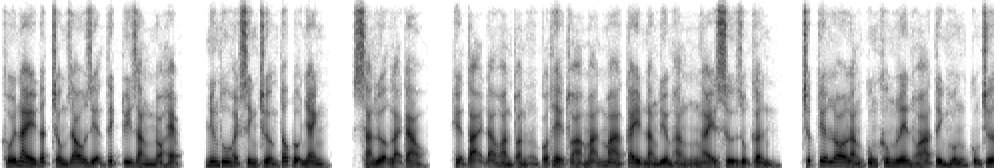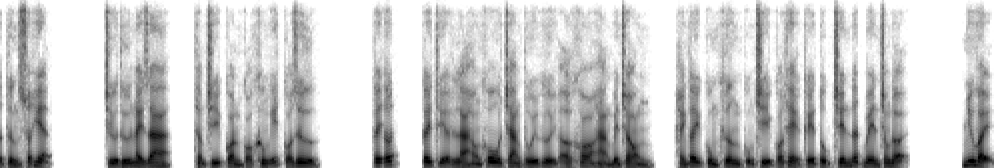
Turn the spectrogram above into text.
Khối này đất trồng rau diện tích tuy rằng nhỏ hẹp, nhưng thu hoạch sinh trưởng tốc độ nhanh, sản lượng lại cao, hiện tại đã hoàn toàn có thể thỏa mãn ma cây năng điếm hàng ngày sử dụng cần trước kia lo lắng cung không lên hóa tình huống cũng chưa từng xuất hiện. Trừ thứ này ra, thậm chí còn có không ít có dư. Cây ớt, cây thìa là hồng khô trang túi gửi ở kho hàng bên trong, hành tây cùng khương cũng chỉ có thể kế tục trên đất bên trong đợi. Như vậy,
